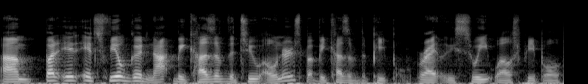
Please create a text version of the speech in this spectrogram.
Um, but it, it's feel good not because of the two owners, but because of the people. Right, these sweet Welsh people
